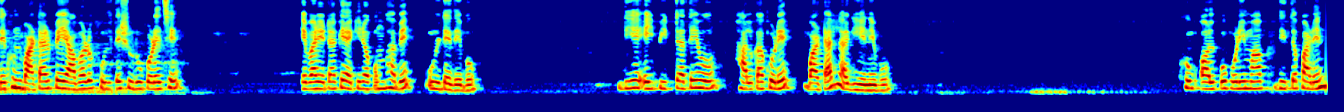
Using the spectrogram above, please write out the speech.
দেখুন, বাটার পেয়ে আবারও ফুলতে শুরু করেছে। এবার এটাকে একই রকমভাবে উল্টে দেব। দিয়ে এই পিঠটাতেও হালকা করে বাটার লাগিয়ে নেব। খুব অল্প পরিমাপ দিতে পারেন,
